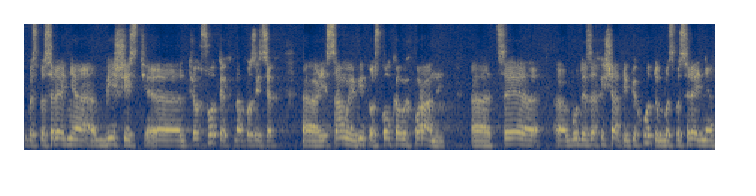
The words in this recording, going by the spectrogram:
безпосередньо більшість трьохсотих на позиціях саме від осколкових поранень. Е, Це е, буде захищати піхоту безпосередньо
